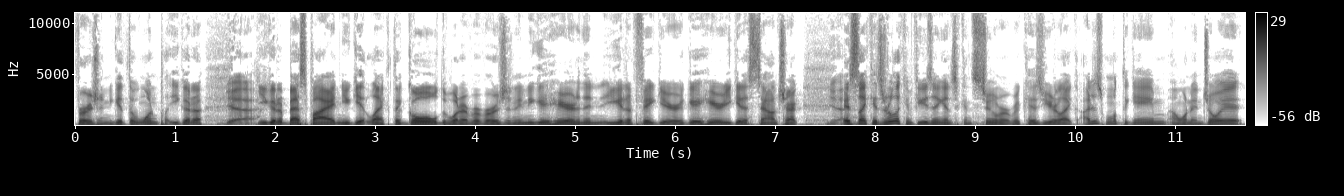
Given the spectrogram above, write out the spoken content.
version. You get the one. Pla- you go to yeah, you go to Best Buy and you get like the gold whatever version, and you get here and then you get a figure. You get here, you get a soundtrack. yeah. It's like it's really confusing as a consumer because you're like, I just want the game, I want to enjoy it.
